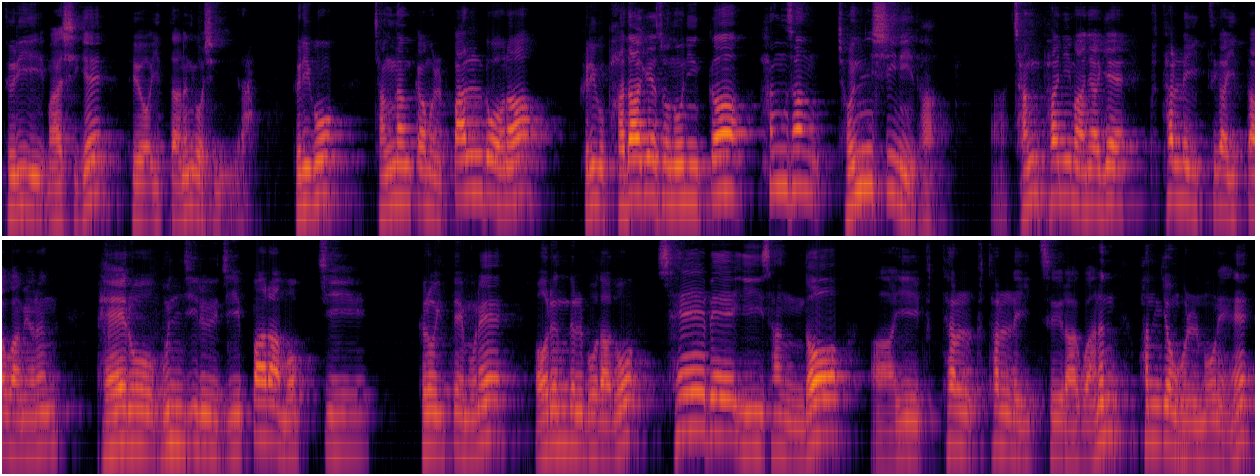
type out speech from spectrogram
들이마시게 되어 있다는 것입니다. 그리고 장난감을 빨거나 그리고 바닥에서 노니까 항상 전신이 다 아, 장판이 만약에 프탈레이트가 있다고 하면은 배로 문지르지 빨아먹지 그러기 때문에 어른들보다도 3배 이상 더이 아, 프탈, 프탈레이트라고 하는 환경 호르몬에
